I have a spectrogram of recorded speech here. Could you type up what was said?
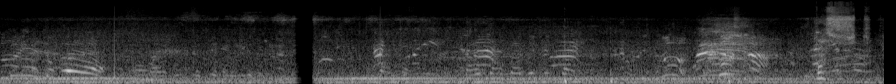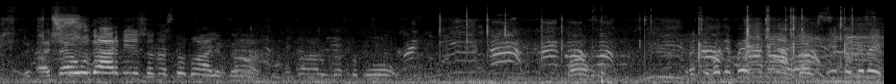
Бери тебе. Та що? А це удар, Міша, на 100 балів, конечно. Працюй, Вадим. Міша, дивись.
